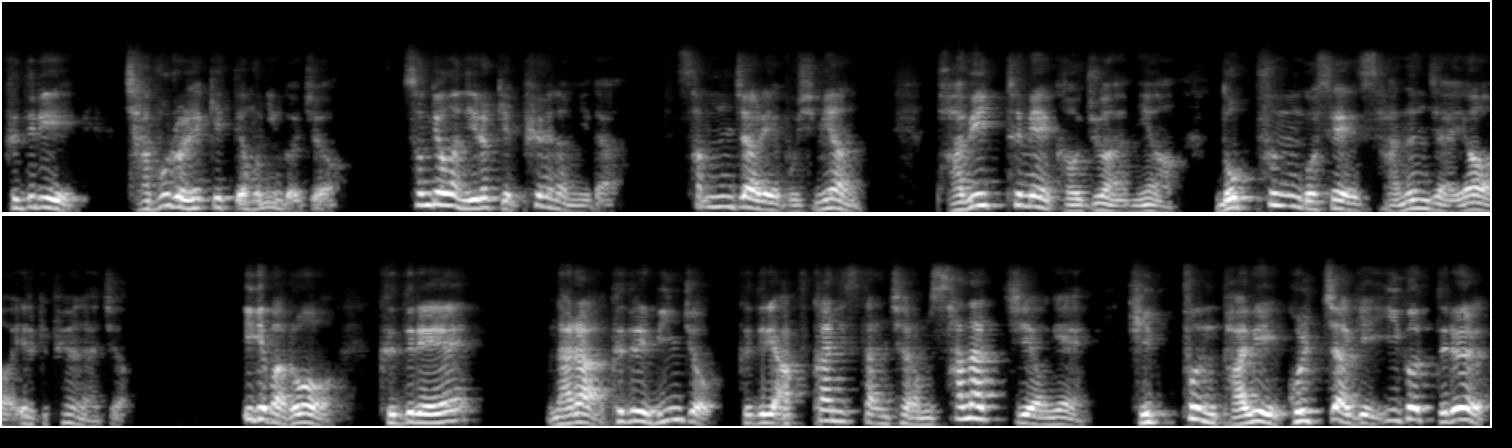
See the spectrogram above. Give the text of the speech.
그들이 자부를 했기 때문인 거죠. 성경은 이렇게 표현합니다. 3절에 보시면 바위 틈에 거주하며 높은 곳에 사는 자여 이렇게 표현하죠. 이게 바로 그들의 나라, 그들의 민족, 그들이 아프가니스탄처럼 산악지형에 깊은 바위, 골짜기 이것들을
